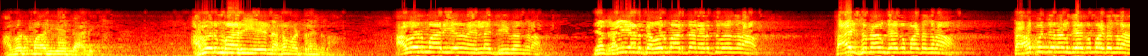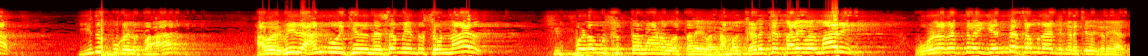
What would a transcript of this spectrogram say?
அவர் மாதிரியே தாடி. அவர் மாதிரியே நகமற்றங்கிறான் அவர் மாதிரியே நான் எல்லாம் செய்வேங்கிறான். என் கல்யாணத்தை அவர் மாதிரி தான் நடத்துவேங்கிறான். தாய் சொன்னாலும் கேட்க மாட்டேங்கிறான். தகப்பன் சொன்னாலும் கேட்க மாட்டேங்கிறான். இது புகழ்ப்பா? அவர் மீது அன்பு வைக்கிறது நெசம் என்று சொன்னால் இவ்வளவு சுத்தமான ஒரு தலைவர். நமக்கு கிடைச்ச தலைவர் மாதிரி உலகத்துல எந்த சமுதாயத்துக்கு கிடைச்சது கிடையாது.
